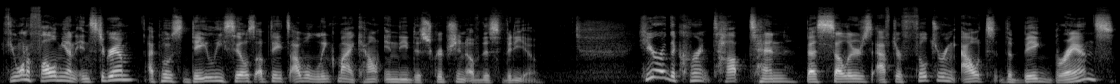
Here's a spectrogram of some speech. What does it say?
If you want to follow me on Instagram, I post daily sales updates. I will link my account in the description of this video. Here are the current top 10 best sellers after filtering out the big brands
